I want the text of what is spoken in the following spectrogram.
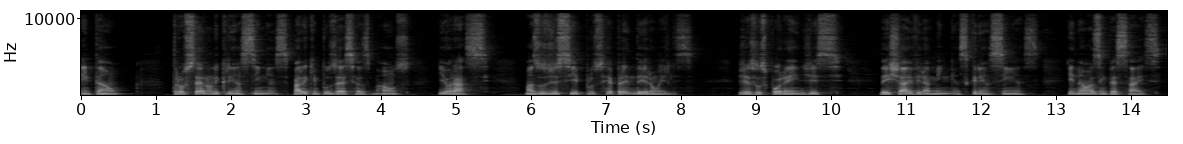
Então, trouxeram-lhe criancinhas para que impusesse as mãos e orasse, mas os discípulos repreenderam eles. Jesus, porém, disse: Deixai vir a mim as criancinhas, e não as impeçais,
